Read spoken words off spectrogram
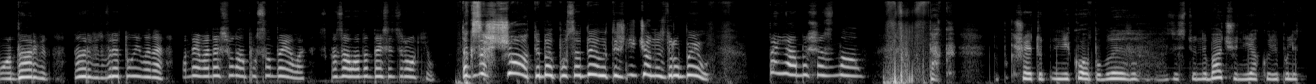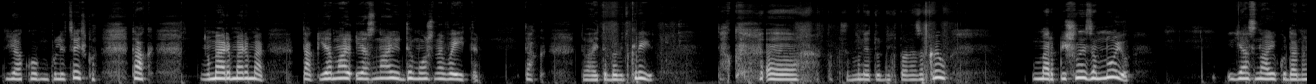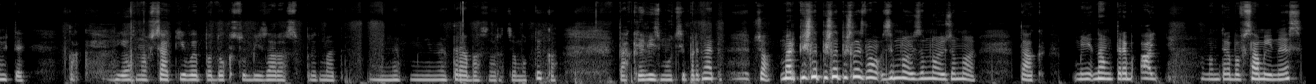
О, Дарвін, Дарвін, врятуй мене! Вони мене сюди посадили. Сказала на 10 років. Так за що тебе посадили? Ти ж нічого не зробив. Та я би ще знав. Так, ну, поки що я тут нікого поблизості не бачу, ніякої полі... ніякого поліцейського. Так, мер, мер, мер. Так, я маю, я знаю, де можна вийти. Так, давай я тебе відкрию. Так, е, так, щоб мене тут ніхто не закрив. Мер, пішли за мною. Я знаю, куди нам йти. Так, я на всякий випадок собі зараз предмет. Мені, мені не треба зараз ця мотика. Так, я візьму ці предмети. Все, мер, пішли, пішли, пішли зі мною, зі мною, зі мною. Так, мені, нам треба. Ай! Нам треба в самий низ.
